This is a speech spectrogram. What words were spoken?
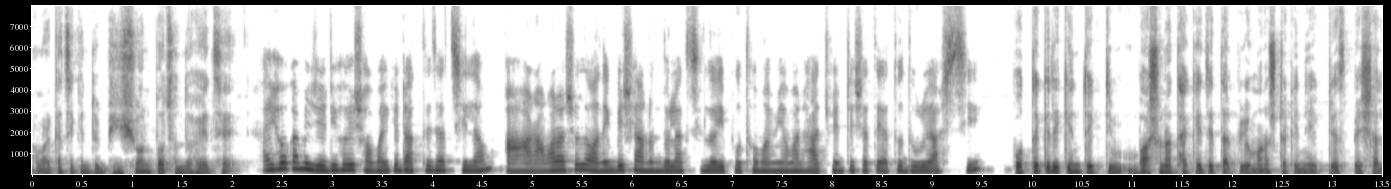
আমার কাছে কিন্তু ভীষণ পছন্দ হয়েছে। যাই হোক আমি রেডি হয়ে সবাইকে ডাকতে যাচ্ছিলাম। আর আমার আসলে অনেক বেশি আনন্দ লাগছিল এই প্রথম আমি আমার হাসব্যান্ডের সাথে এত দূরে আসছি। প্রত্যেকেরই কিন্তু একটি বাসনা থাকে যে তার প্রিয় মানুষটাকে নিয়ে একটু স্পেশাল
